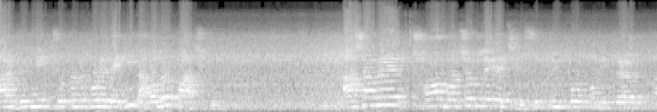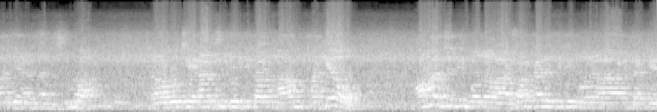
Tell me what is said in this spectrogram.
আর যদি ছোটটা করে দেখি তাহলে পাঁচ কোটি। আসামে ছ বছর লেগেছে সুপ্রিম কোর্ট মনিটর তারা বলছে যদি কারোর নাম থাকেও, আমার যদি মনে হয়, সরকারের যদি মনে হয় তাকে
